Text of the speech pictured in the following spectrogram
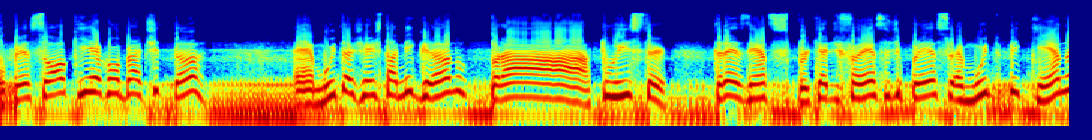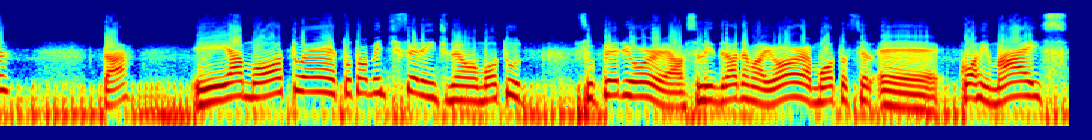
o pessoal que ia comprar Titan, é, muita gente está migrando para Twister 300, porque a diferença de preço é muito pequena, tá? E a moto é totalmente diferente, né? Uma moto superior, a cilindrada é maior, a moto é, corre mais,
